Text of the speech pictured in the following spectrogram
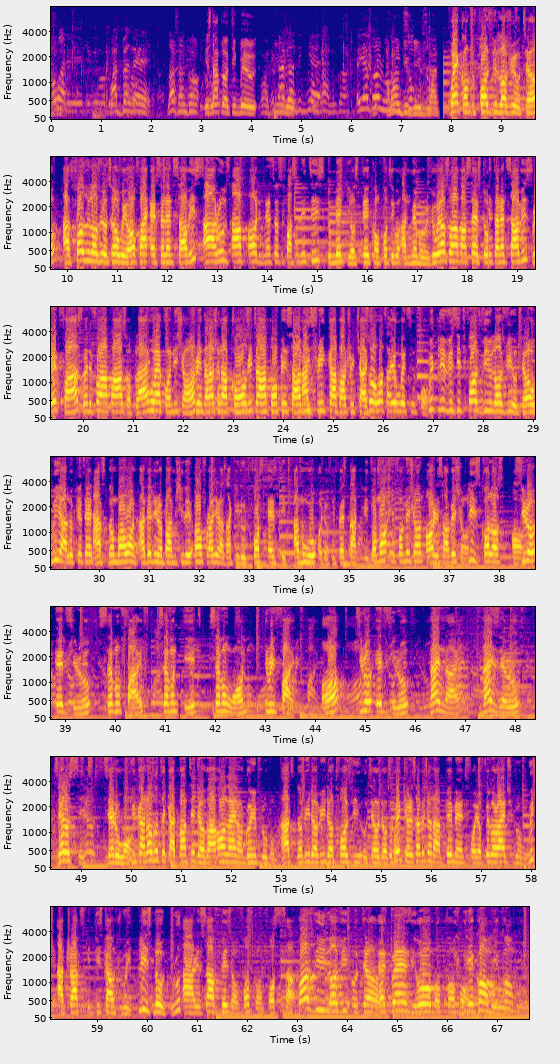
wọ́n wà ní ibi wọ́n bẹ̀rẹ̀. Lọ́sàn-án gan. mr ti gbé o. instagram ti gbé ẹ. ẹyẹ kó rù. I don't give the. Welcome to Firstview Luxury Hotel. At Firstview Luxury Hotel, we offer excellent service. Our rooms have all the necessary facilities to make your stay comfortable and memorable. You will also have access to internet service, breakfast, 24-hour power supply, full air condition, free international calls, free tire pumping service, and free car battery charge. So what are you waiting for? Quickly visit Firstview Luxury Hotel. We are located at number one Adelino Bamshile off Raji Rasaki Road, First Estate, Amuwo, Odofin First League. For more information or reservation, please call us on 080-7578-7135 or 080-9990-0601. You can also take advantage of our online ongoing promo at www.firstviewhotel.com to make your reservation and payment for your favorite room, which attracts a discount rate. Please note, rooms are reserved based on first come, first serve. Firstview Lovely Hotel, experience the home of comfort. They come, oh.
